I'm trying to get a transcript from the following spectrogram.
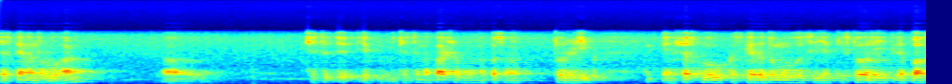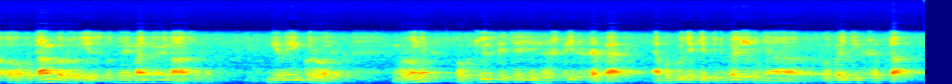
частина друга. Е, Частина перша була написана торік. Спочатку казки задумувалися як історії для пластового табору із одноіменною назвою Білий гроник. Гроник по-гуцульськи це є гірський хребет або будь-яке підвищення у виді хребта.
